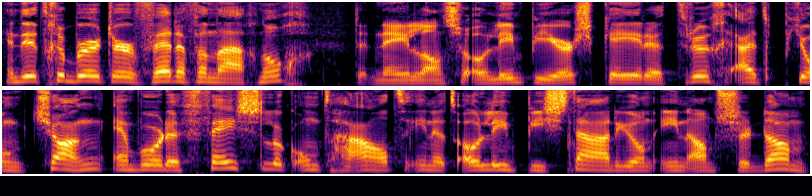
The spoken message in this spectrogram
En dit gebeurt er verder vandaag nog. De Nederlandse Olympiërs keren terug uit Pyeongchang en worden feestelijk onthaald in het Olympisch Stadion in Amsterdam.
